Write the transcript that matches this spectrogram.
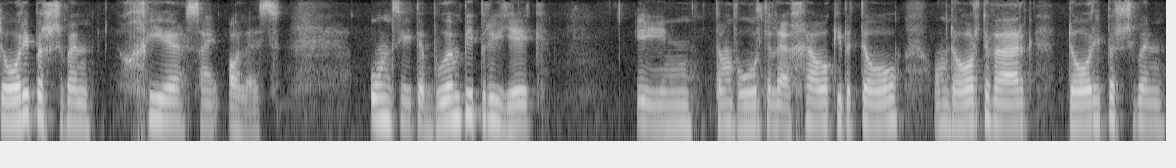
Daardie persoon gee sy alles. Ons het 'n boontjie projek en dan word hulle 'n geldjie betaal om daar te werk. Daardie persoon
